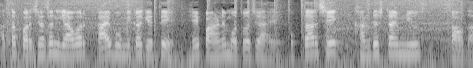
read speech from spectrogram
आता प्रशासन यावर काय भूमिका घेते हे पाहणे महत्त्वाचे आहे. Muktar Shaikh Khandesh time news Savda.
